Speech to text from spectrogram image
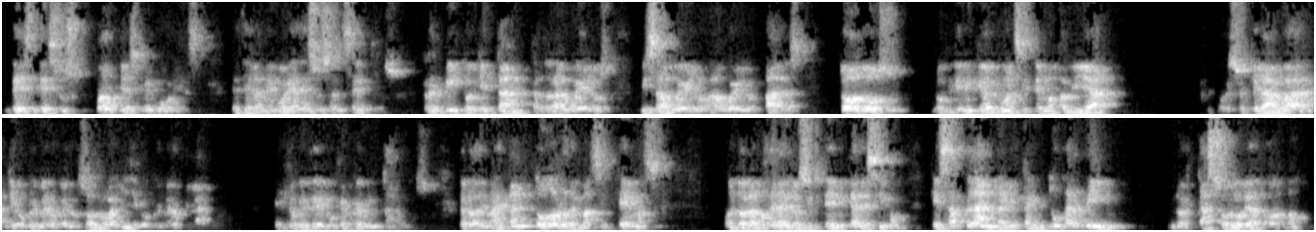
desde sus propias memorias, desde las memorias de sus ancestros. Repito, aquí están tatarabuelos, bisabuelos, abuelos, padres, todos los que tienen que ver con el sistema familiar. Por eso es que el agua llegó primero que nosotros, alguien llegó primero que el agua. Es lo que tenemos que preguntarnos. Pero además están todos los demás sistemas. Cuando hablamos de la hidrosistémica decimos esa planta que está en tu jardín no está solo de adorno.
